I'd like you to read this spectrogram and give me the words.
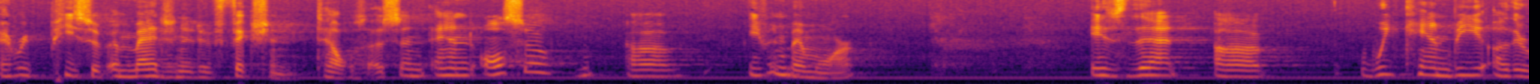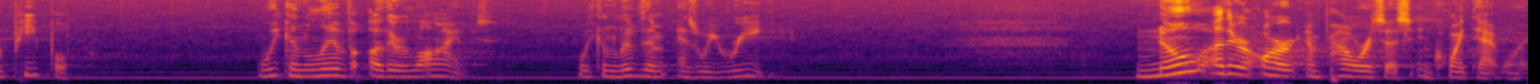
every piece of imaginative fiction tells us, and, and also uh, even memoir, is that uh, we can be other people. We can live other lives. We can live them as we read. No other art empowers us in quite that way.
